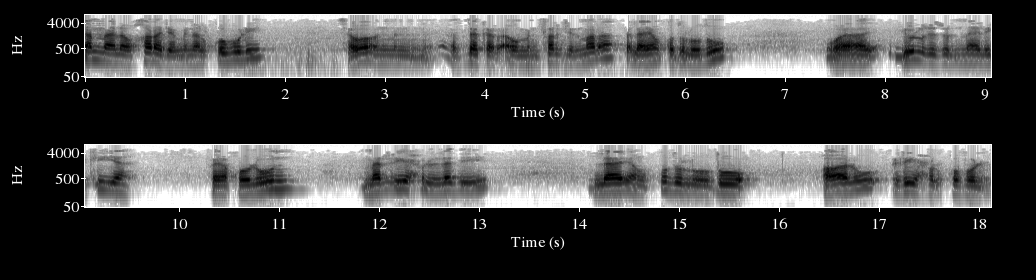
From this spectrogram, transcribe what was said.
أما لو خرج من القبل سواء من الذكر أو من فرج المرأة فلا ينقض الوضوء. ويلغز المالكية فيقولون ما الريح الذي لا ينقض الوضوء؟ قالوا ريح القبل.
